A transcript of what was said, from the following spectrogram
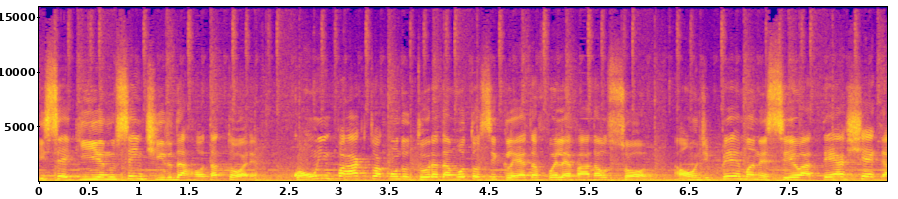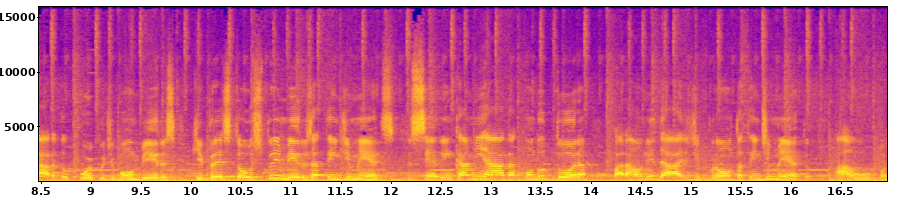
e seguia no sentido da rotatória. Com o impacto, a condutora da motocicleta foi levada ao solo, onde permaneceu até a chegada do corpo de bombeiros, que prestou os primeiros atendimentos, sendo encaminhada a condutora para a unidade de pronto atendimento, a UPA.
